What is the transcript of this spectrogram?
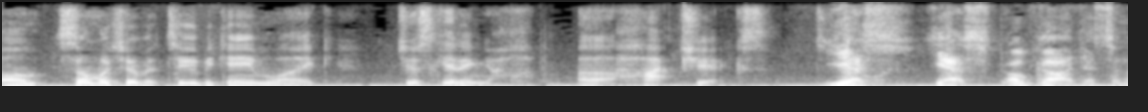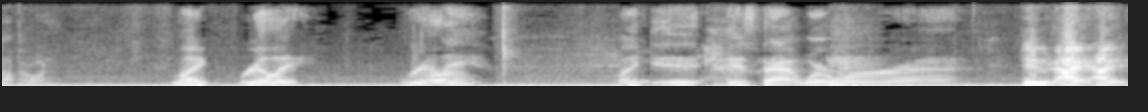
um, so much of it too became like just getting uh, hot chicks. yes, yes. Oh God, that's another one. Like really, really, like i- is that where we're at? Dude, I, I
